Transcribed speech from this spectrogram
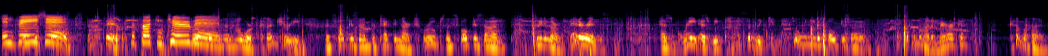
Invasion. Stop it. The fucking Curbans. Focus on our country. Let's focus on protecting our troops. Let's focus on treating our veterans as great as we possibly can. That's what we need to focus on. Come on, America. Come on.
